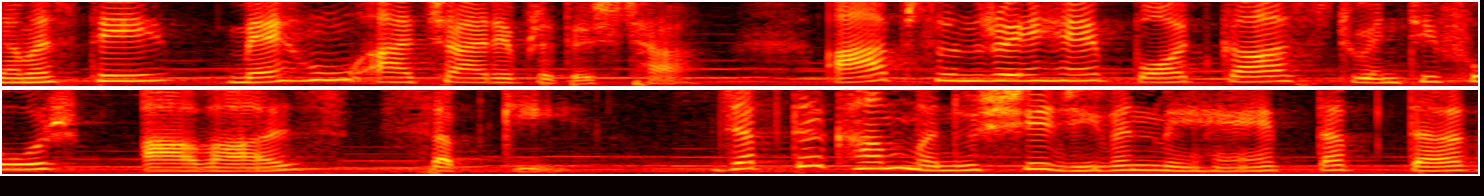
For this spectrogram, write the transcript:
नमस्ते, मैं हूँ आचार्य प्रतिष्ठा। आप सुन रहे हैं पॉडकास्ट 24 आवाज़ सबकी। जब तक हम मनुष्य जीवन में हैं, तब तक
